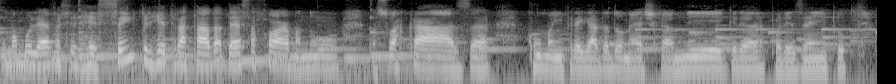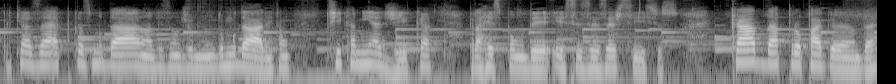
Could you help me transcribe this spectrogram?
uma mulher vai ser sempre retratada dessa forma, no, na sua casa, com uma empregada doméstica negra, por exemplo, porque as épocas mudaram, a visão de mundo mudaram. Então, fica a minha dica para responder esses exercícios. Cada propaganda,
